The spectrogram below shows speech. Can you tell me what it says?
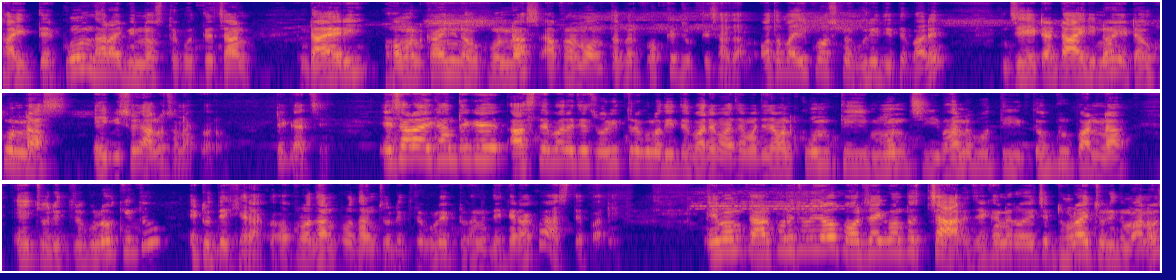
সাহিত্যের কোন ধারায় বিন্যস্ত করতে চান? ডায়েরি ভ্রমণ কাহিনী না উপন্যাস? আপনার মন্তব্যের পক্ষে যুক্তি সাজান। অথবা এই প্রশ্ন ঘুরিয়ে দিতে পারে যে এটা ডায়েরি নয়, এটা উপন্যাস, এই বিষয়ে আলোচনা করো, ঠিক আছে? এছাড়া এখান থেকে আসতে পারে যে চরিত্রগুলো দিতে পারে মাঝে মাঝে, যেমন কুন্তি মঞ্চি ভানুবতী, দব্রুপান্না, এই চরিত্রগুলো কিন্তু একটু দেখে রাখো, অপ্রধান প্রধান চরিত্রগুলো একটুখানি দেখে রাখো, আসতে পারে। এবং তারপরে চলে যাব পর্যায় গ্রন্থ চার, যেখানে রয়েছে ঢোড়াই চরিত মানুষ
